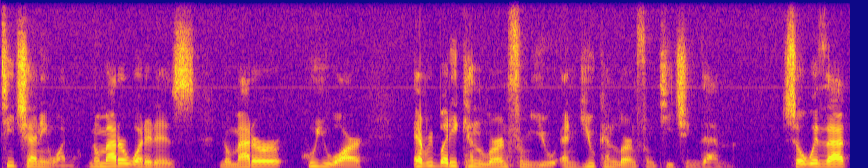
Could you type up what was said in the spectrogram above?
teach anyone, no matter what it is, no matter who you are, everybody can learn from you and you can learn from teaching them. So with that,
